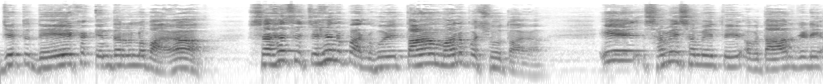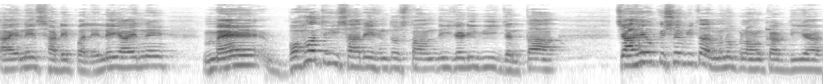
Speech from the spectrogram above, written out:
ਜਿਤ ਦੇਖ ਇੰਦਰ ਲੁਭਾਇਆ, ਸਹਸ ਚਿਹਨ ਭਗ ਹੋਏ ਤਾਂ ਮਨ ਪਛੋਤਾਇਆ ਇਹ ਸਮੇਂ-ਸਮੇਂ ਤੇ ਅਵਤਾਰ ਜਿਹੜੇ ਆਏ ਨੇ, ਸਾਡੇ ਭਲੇ ਲਈ ਆਏ ਨੇ। ਮੈਂ ਬਹੁਤ ਹੀ ਸਾਰੇ ਹਿੰਦੁਸਤਾਨ ਦੀ ਜਿਹੜੀ ਵੀ ਜਨਤਾ ਚਾਹੇ ਉਹ ਕਿਸੇ ਵੀ ਧਰਮ ਨੂੰ ਬਿਲੋਂਗ ਕਰਦੀ ਆ,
